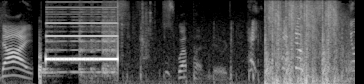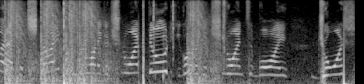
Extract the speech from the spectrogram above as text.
die. Weapon, dude. Hey, hey, newbies! You wanna get sniped? You wanna get sniped, dude? You wanna get sniped, boy? Josh?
